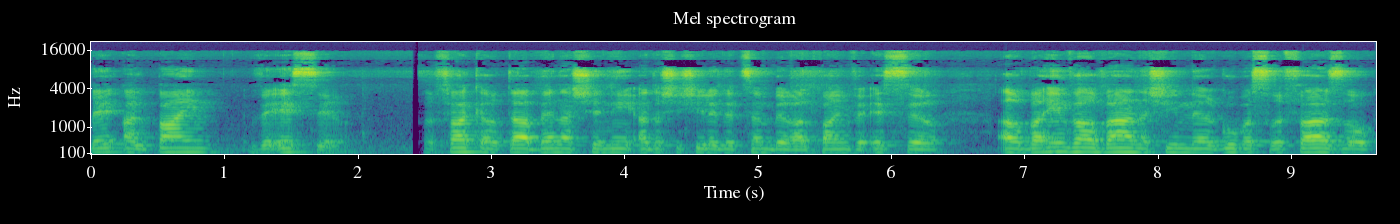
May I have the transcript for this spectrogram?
ב-2010. שריפה קרתה בין השני עד השישי לדצמבר 2010. 44 אנשים נהרגו בשריפה הזו,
